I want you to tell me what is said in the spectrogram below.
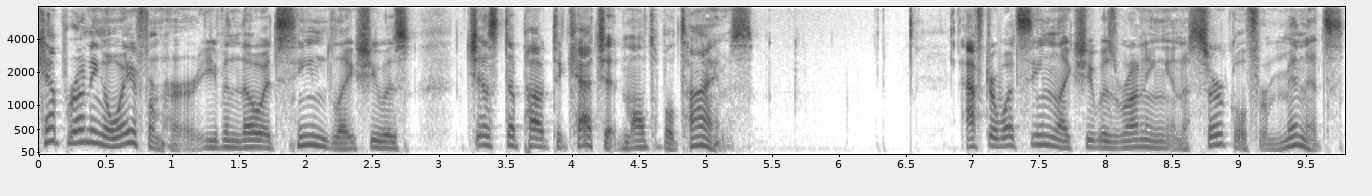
kept running away from her, even though it seemed like she was just about to catch it multiple times. After what seemed like she was running in a circle for minutes,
